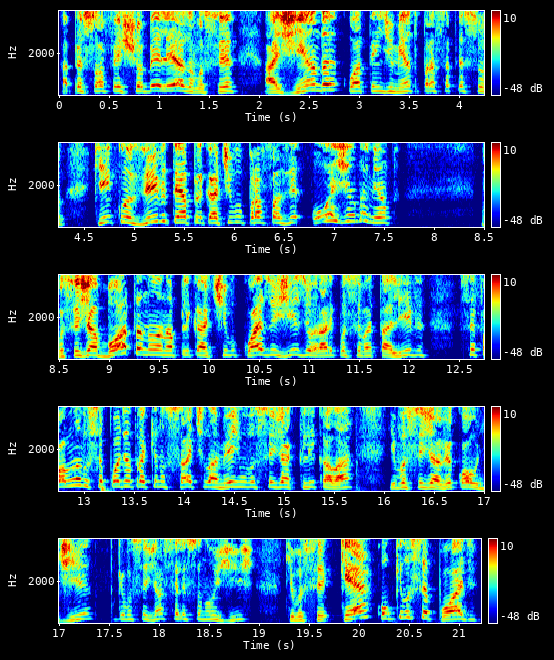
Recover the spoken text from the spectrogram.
A pessoa fechou, beleza. Você agenda o atendimento para essa pessoa. Que inclusive tem aplicativo para fazer o agendamento. Você já bota no, no, aplicativo quais os dias e horário que você vai estar livre. Você fala, não, você pode entrar aqui no site lá mesmo, você já clica lá e você já vê qual dia, porque você já selecionou os dias que você quer ou que você pode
